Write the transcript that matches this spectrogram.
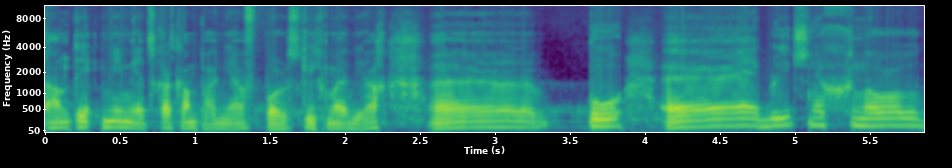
antyniemiecka kampania w polskich mediach e, publicznych, no,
